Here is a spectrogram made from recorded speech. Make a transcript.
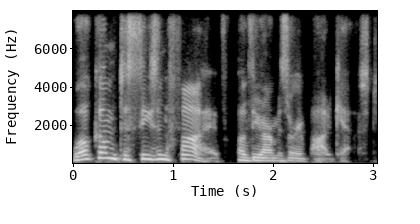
Welcome to season five of the Our Missouri podcast.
